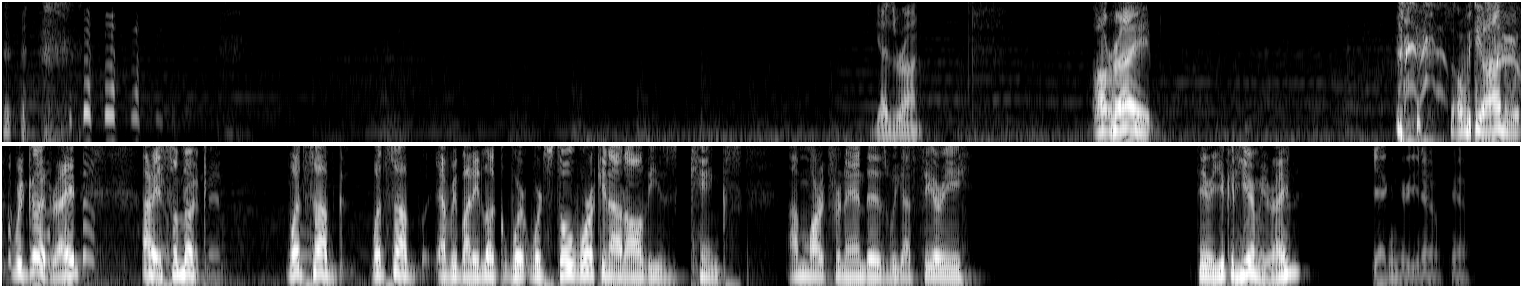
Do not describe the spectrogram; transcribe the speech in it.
You guys are on. All right. are we on? We're, we're good, right? All right. so look, Good, man. what's up? What's up, everybody? Look, we're we're still working out all these kinks. I'm Marc Fernandez. We got Theory. Theory, you can hear me, right? Yeah, I can hear you now. Yeah.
